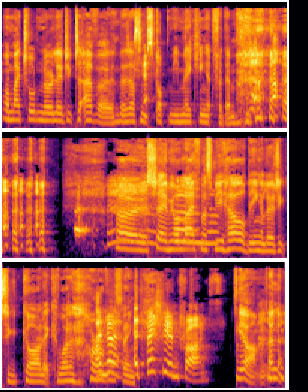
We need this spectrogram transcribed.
Well, my children are allergic to avo. That doesn't stop me making it for them. oh, shame! Your life must be hell being allergic to garlic. What a horrible know, thing. especially in France. Yeah, and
